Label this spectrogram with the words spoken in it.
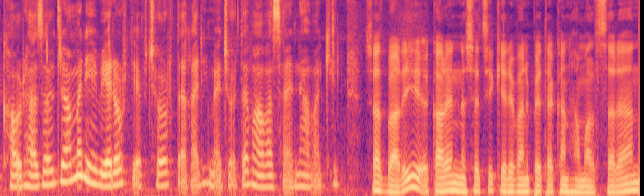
300 հազար դրամ համար եւ երրորդ եւ չորրորդ տեղերի մեջ որտեղ հավասար են հավաքել։ Շատ բարի, Կարեն նշեցիք Երևանի պետական համալսարան,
